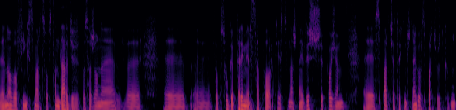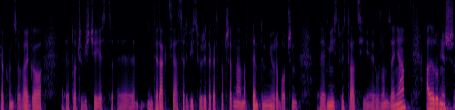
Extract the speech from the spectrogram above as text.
Lenovo ThinkSmart są w standardzie wyposażone w, e, w obsługę Premier Support. Jest to nasz najwyższy poziom wsparcia technicznego, wsparcia użytkownika końcowego. To oczywiście jest interakcja serwisu, jeżeli taka jest potrzebna w następnym dniu roboczym w miejscu instalacji urządzenia, ale również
